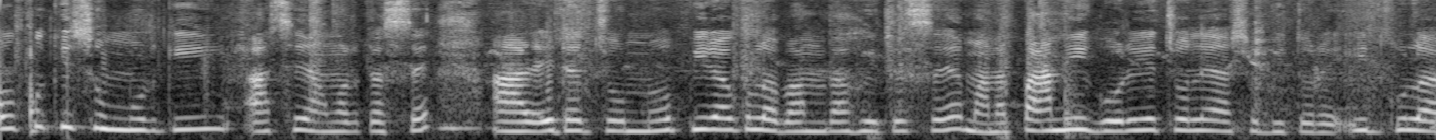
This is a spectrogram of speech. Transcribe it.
অল্প কিছু মুরগি আছে আমার কাছে, আর এটার জন্য পিড়াগুলা বান্ধা হইতেছে মানে পানি গড়িয়ে চলে আসে ভিতরে, ইটগুলা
